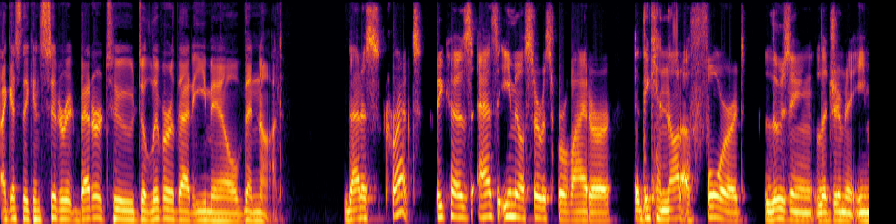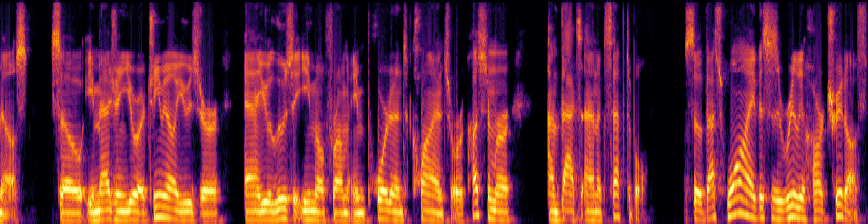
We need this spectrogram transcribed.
I guess they consider it better to deliver that email than not. That is correct. Because as email service provider, they cannot afford losing legitimate emails. So imagine you're a Gmail user and you lose an email from important client or customer, and that's unacceptable. So that's why this is a really hard trade-off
